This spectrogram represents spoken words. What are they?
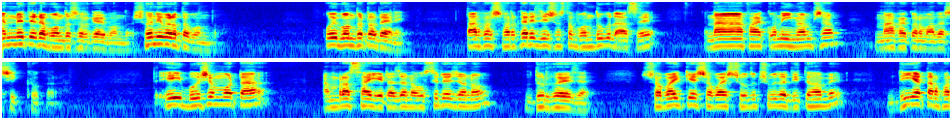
এমনিতে এটা বন্ধ, সরকারি বন্ধ, শনিবারও তো বন্ধ। ওই বন্ধটা দেয় তারপর সরকারি যে সমস্ত বন্ধুগুলো আছে, না পায় কোনো ইমাম সাহেব, না পায় কোনো মাদার শিক্ষকরা। তো এই বৈষম্যটা আমরা চাই এটা যেন অচিরের যেন দূর হয়ে যায়। সবাইকে সবাই সুযোগ সুবিধা দিতে হবে। দিয়ে তারপর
